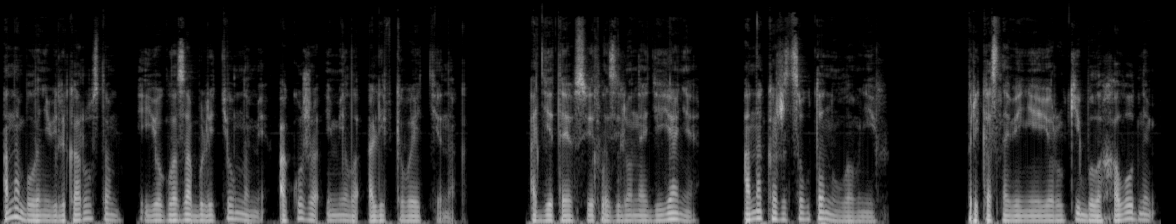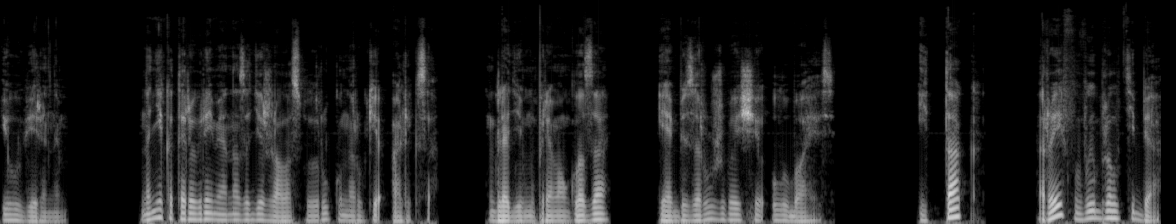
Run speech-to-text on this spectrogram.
Она была невелика ее глаза были темными, а кожа имела оливковый оттенок. Одетая в светло-зеленое одеяние, она, кажется, утонула в них. Прикосновение ее руки было холодным и уверенным. На некоторое время она задержала свою руку на руке Алекса, глядя ему прямо в глаза и обезоруживающе улыбаясь. «Итак, Рейф выбрал тебя».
